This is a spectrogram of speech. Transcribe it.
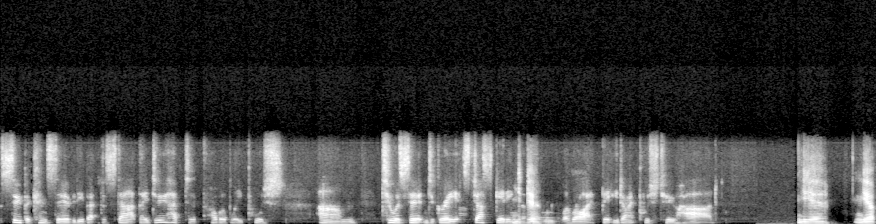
super conservative at the start. They do have to probably push um, to a certain degree. It's just getting the yeah. formula right that you don't push too hard. Yeah, Yep.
